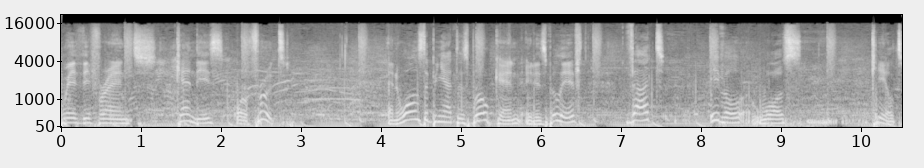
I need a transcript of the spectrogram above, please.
with different candies or fruit. And once the piñata is broken, it is believed that evil was killed.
